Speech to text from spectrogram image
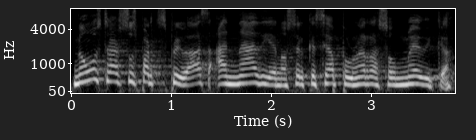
No mostrar sus partes privadas a nadie, a no ser que sea por una razón médica.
